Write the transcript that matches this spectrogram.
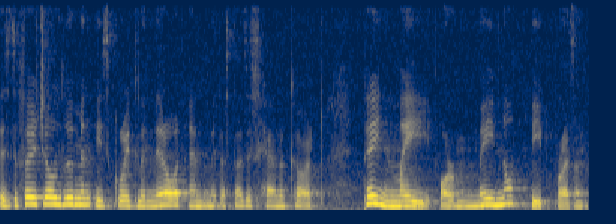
esophageal lumen is greatly narrowed and metastases have occurred. Pain may or may not be present.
